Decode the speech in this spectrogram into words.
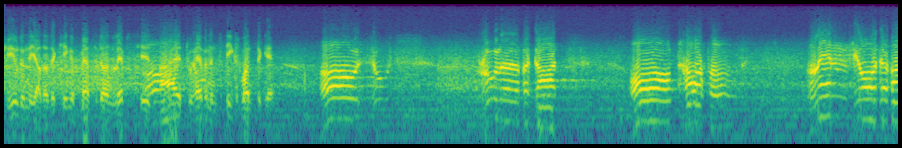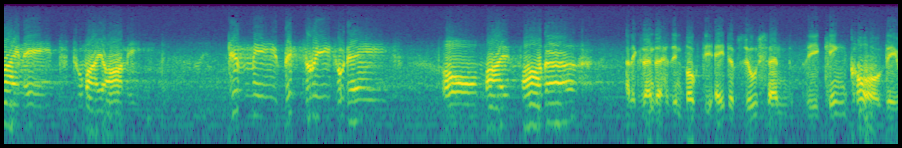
shield in the other. The king of Macedon lifts his oh. eyes to heaven and speaks once again. O Zeus, ruler of the gods, all powerful, lend your divine aid to my army. Give me victory today, O my father. Alexander has invoked the aid of Zeus, and the king called the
